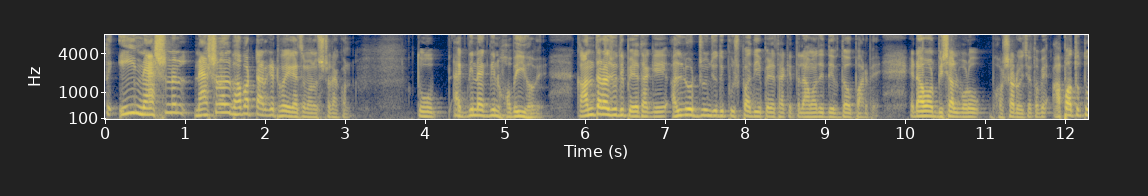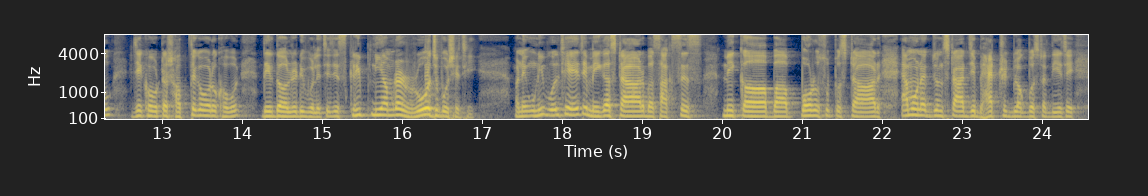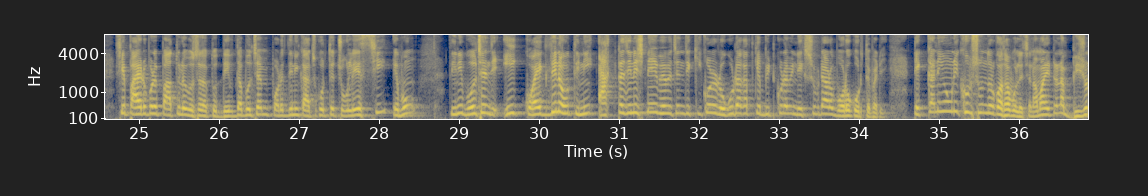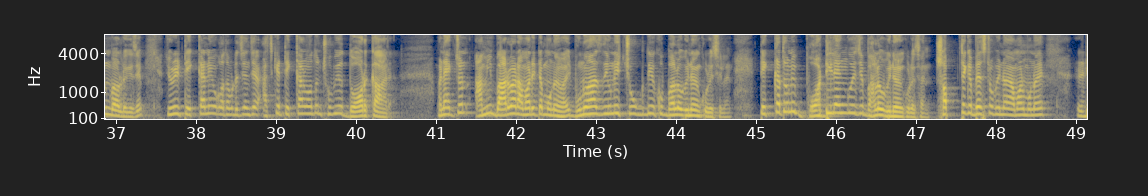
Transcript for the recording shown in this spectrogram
তো এই ন্যাশনাল ন্যাশনাল ভাবার টার্গেট হয়ে গেছে মানুষটার এখন। তো একদিন একদিন হবেই হবে। কান্তারা যদি পেয়ে থাকে, আল্লু অর্জুন যদি পুষ্পা দিয়ে পেরে থাকে, তাহলে আমাদের দেবদাও পারবে। এটা আমার বিশাল বড় ভরসা রয়েছে। তবে আপাতত যে খবরটা সবথেকে বড় খবর, দেবদা অলরেডি বলেছে যে স্ক্রিপ্ট নিয়ে আমরা রোজ বসেছি। মানে উনি বলছে যে মেগা স্টার বা সাকসেস মেকআপ বা বড় সুপারস্টার, এমন একজন স্টার যে হ্যাট্রিক ব্লকবাস্টার দিয়েছে, সে পায়ের উপরে পা তুলে বসে থাকতো। দেবদা বলছে, আমি পরের দিনই কাজ করতে চলে এসেছি। এবং তিনি বলছেন যে এই কয়েকদিনেও তিনি একটা জিনিস নিয়েই ভেবেছেন যে কী করে রঘু ডাকাতকে বিট করে আমি নেক্সট ছবিটা আরও বড় করতে পারি। টেক্কা নিয়েও উনি খুব সুন্দর কথা বলেছেন। আমার এটা না ভীষণ ভালো লেগেছে যে উনি টেক্কা নিয়েও কথা বলেছেন যে আজকে টেক্কার মতন ছবিও দরকার। মানে একজন, আমি বারবার আমার এটা মনে হয়, বুনো হাসদি উনি চোখ দিয়ে খুব ভালো অভিনয় করেছিলেন। টেক্কাতে উনি বডি ল্যাঙ্গুয়েজে ভালো অভিনয় করেছেন। সব থেকে বেস্ট অভিনয় আমার মনে হয়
